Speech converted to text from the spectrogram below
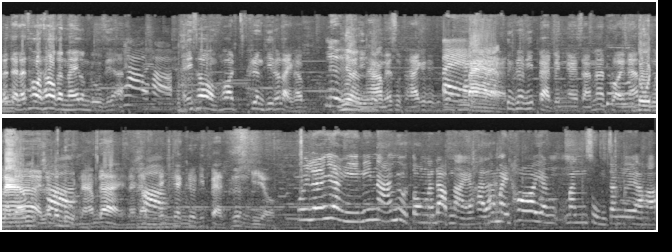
แล้วแต่ละท่อเท่ากันไหมลองดูสิอะเท่าค่ะ อันนี้ท่อของท่อเครื่องที่เท่าไหร่ครับหนึ่งหนึ่งที่หครับและสุดท้ายก็คือเครื่องที่แปดแปดซึ่งเครื่องที่8เป็นไงสามารถปล่อยน้ำดูดน้ำออกมาได้แล้วก็ค่ะดูดน้ำได้นะครับค่ะ เป็นแค่เครื่องที่8เครื่องเดียว อุ้ยแล้วอย่างนี้นี่น้ำอยู่ตรงระดับไหนอะคะแล้วทำไมท่อยังมันสูงจังเลยอะคะ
